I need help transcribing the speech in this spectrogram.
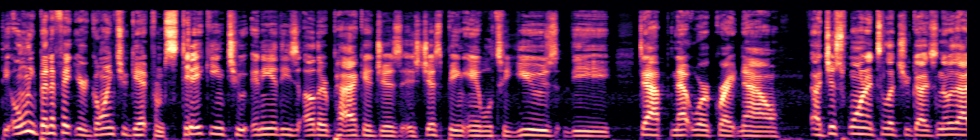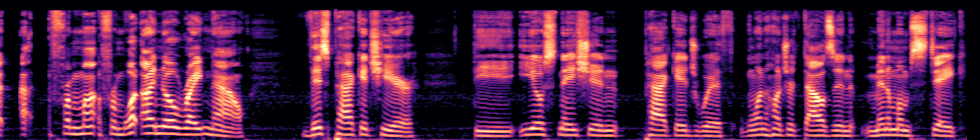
the only benefit you're going to get from staking to any of these other packages is just being able to use the DAP network right now I just wanted to let you guys know that uh, from my, from what I know right now, this package here, the EOS Nation package with 100,000 minimum stake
